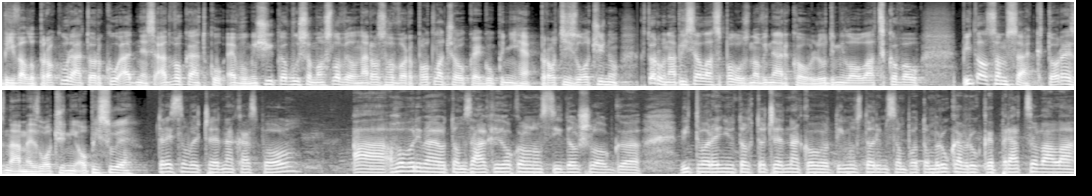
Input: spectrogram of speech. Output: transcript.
Bývalú prokurátorku a dnes advokátku Evu Mišíkovú som oslovil na rozhovor po tlačovke ku knihe Proti zločinu, ktorú napísala spolu s novinárkou Ľudmilou Lackovou. Pýtal som sa, ktoré známe zločiny opisuje. Trestnú večer na Kaspol, a hovorím aj o tom, za akých okolností došlo k vytvoreniu tohto Černákovho týmu, s ktorým som potom ruka v ruke pracovala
